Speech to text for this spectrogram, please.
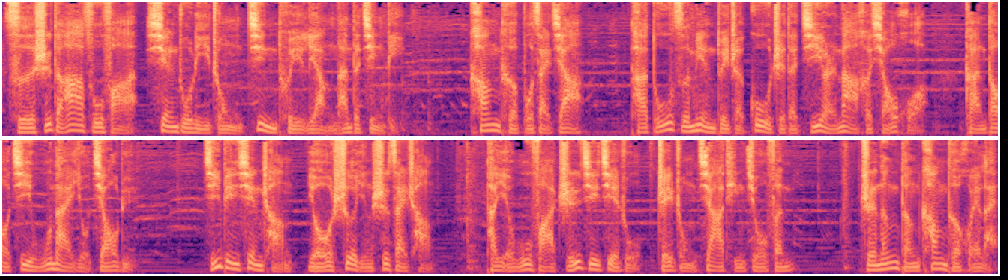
此时的阿祖法陷入了一种进退两难的境地。康特不在家，他独自面对着固执的吉尔纳和小伙，感到既无奈又焦虑。即便现场有摄影师在场，他也无法直接介入这种家庭纠纷，只能等康特回来，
